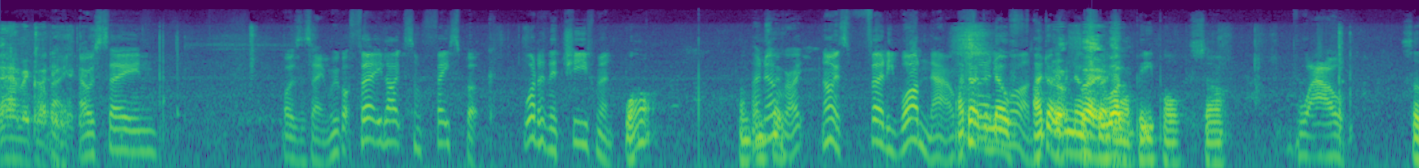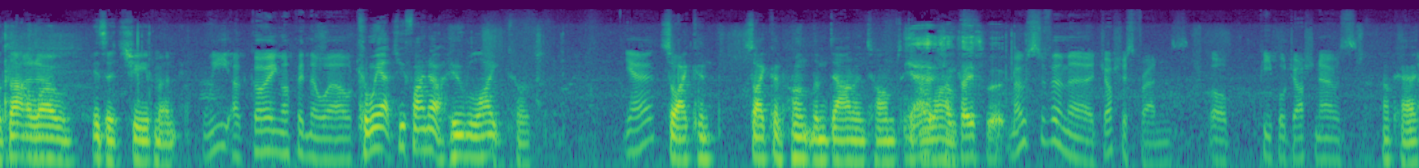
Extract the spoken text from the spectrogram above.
I'm recording Right. I was saying. Oh, what was I saying? We've got 30 likes on Facebook. What an achievement. What? I'm- I I'm know, sorry. right? No, it's 31 now. I don't even know. I don't even know 31. 31 people, so Wow. so that alone is an achievement. We are going up in the world. Can we actually find out who liked us, Yeah, so I can so I can hunt them down and tell them to Yeah, get it's on? Facebook. most of them are Josh's friends. Or people Josh knows. Okay,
